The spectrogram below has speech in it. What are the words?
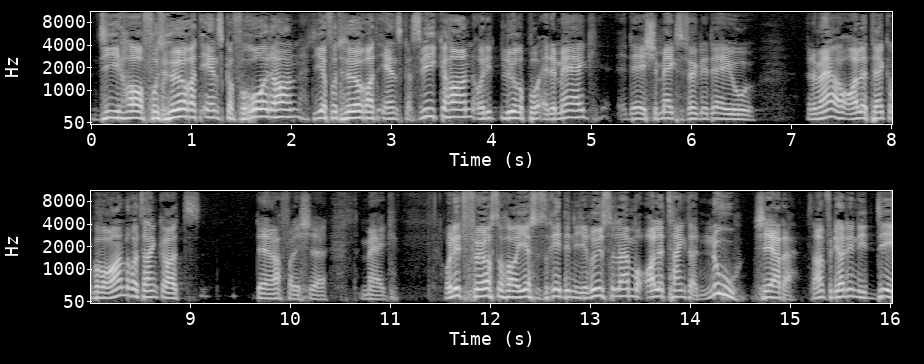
De har fått høre at en skal forråde han, de har fått høre at en skal svike han, og de lurer på er det meg. Det er ikke meg, selvfølgelig. det er jo er det meg? Og alle peker på hverandre og tenker at det er i hvert fall ikke meg. Og Litt før så har Jesus ridd inn i Jerusalem, og alle tenkte at nå skjer det. For de hadde en idé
